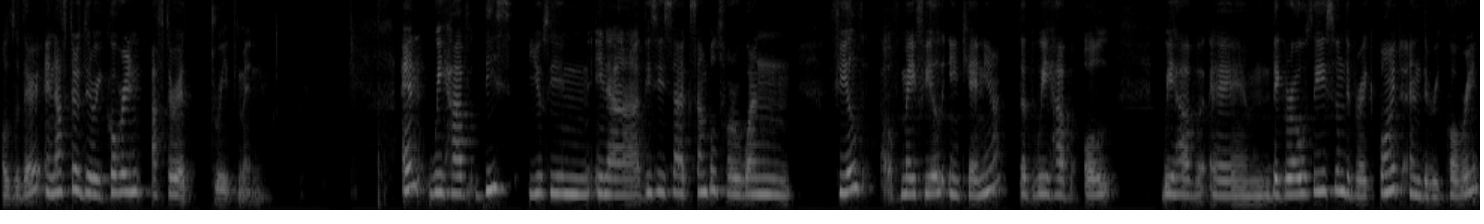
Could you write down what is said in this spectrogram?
also there. And after the recovering after a treatment. And we have this using in a, this is an example for one field of Mayfield in Kenya that we have all, we have um, the growth is on the breakpoint and the recovery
